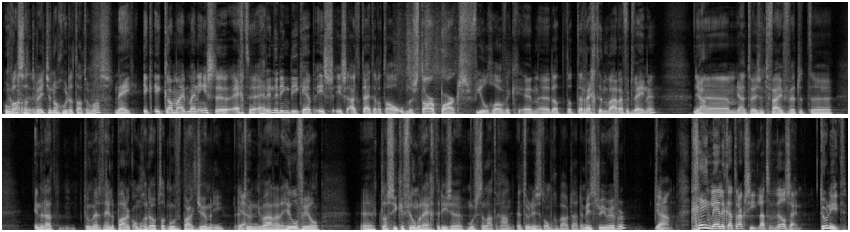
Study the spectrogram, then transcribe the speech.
Hoe was dat. Weet je nog hoe dat, dat toen was? Nee, ik, ik kan mij, mijn eerste echte herinnering die ik heb is, is uit de tijd dat het al onder Star Parks viel, geloof ik. En eh, dat, dat de rechten waren verdwenen. Ja. Ehm, Ja, in 2005 werd het eh, inderdaad, toen werd het hele park omgedoopt tot Movie Park Germany. En Ja. toen waren er heel veel klassieke filmrechten die ze moesten laten gaan. En toen is het omgebouwd naar de Mystery River. ja. Geen lelijke attractie, laten we wel zijn. Toen niet.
